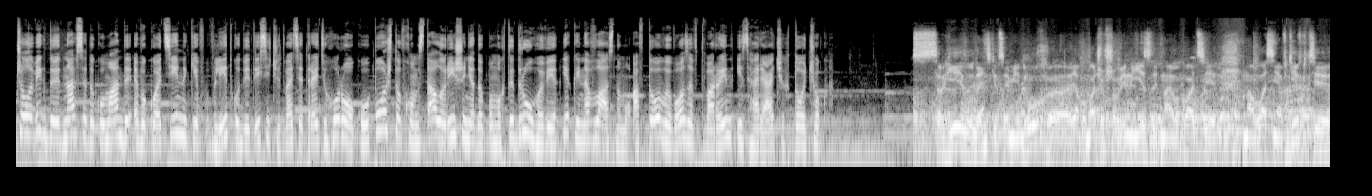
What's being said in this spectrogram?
Чоловік доєднався до команди евакуаційників влітку 2023 року. Поштовхом стало рішення допомогти другові, який на власному авто вивозив тварин із гарячих точок. Сергій Луденський, це мій друг. Е, Я побачив, що він їздить на евакуації на власній автівці е,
